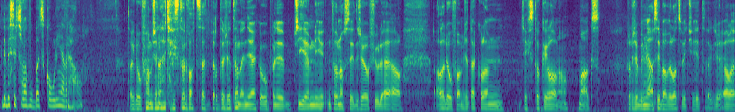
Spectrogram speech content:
kdyby si třeba vůbec koulí nevrhal? Tak doufám, že ne těch 120, protože to není jako úplně příjemný to nosit, že jo, všude, ale, ale doufám, že tak kolem těch 100 kilo, no, max. Protože by mě asi bavilo cvičit, takže, ale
